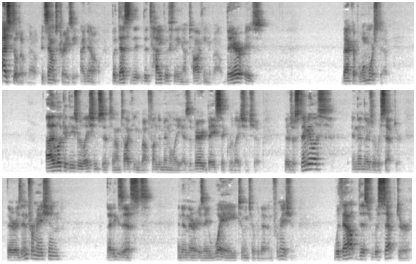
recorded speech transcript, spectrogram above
I still don't know. It sounds crazy, I know. But that's the, the type of thing I'm talking about. There is, back up one more step. I look at these relationships and I'm talking about fundamentally as a very basic relationship. There's a stimulus and then there's a receptor. There is information that exists and then there is a way to interpret that information. Without this receptor,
